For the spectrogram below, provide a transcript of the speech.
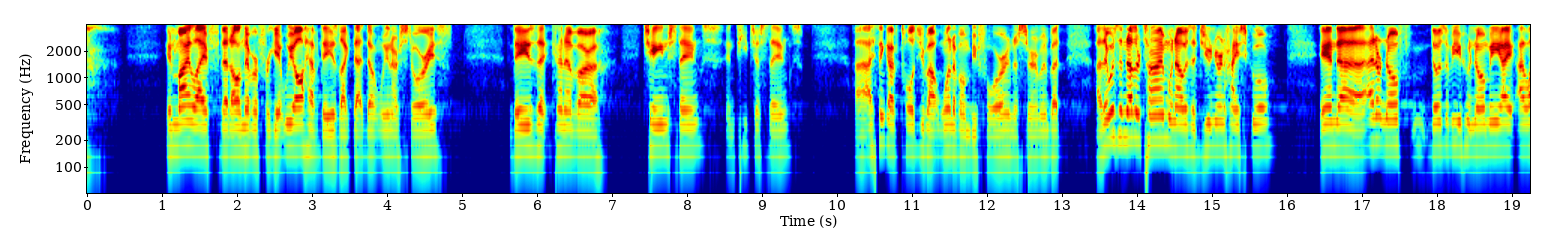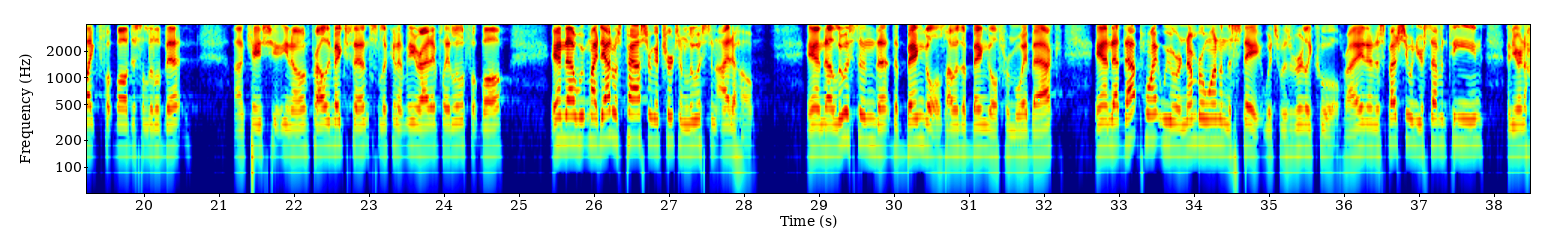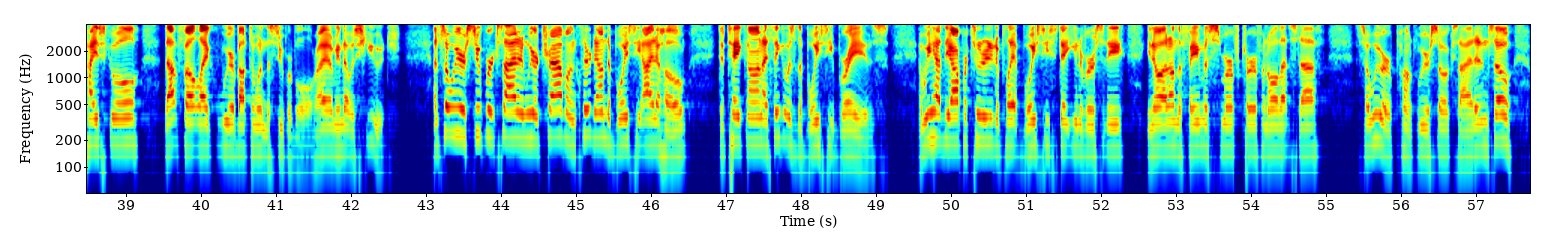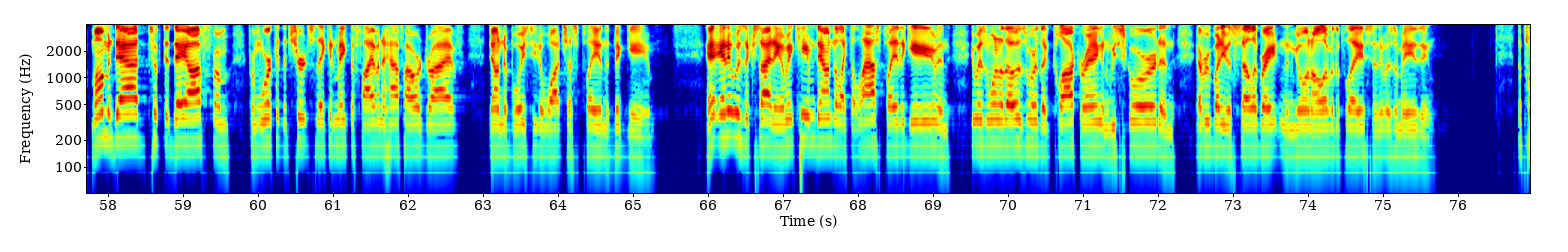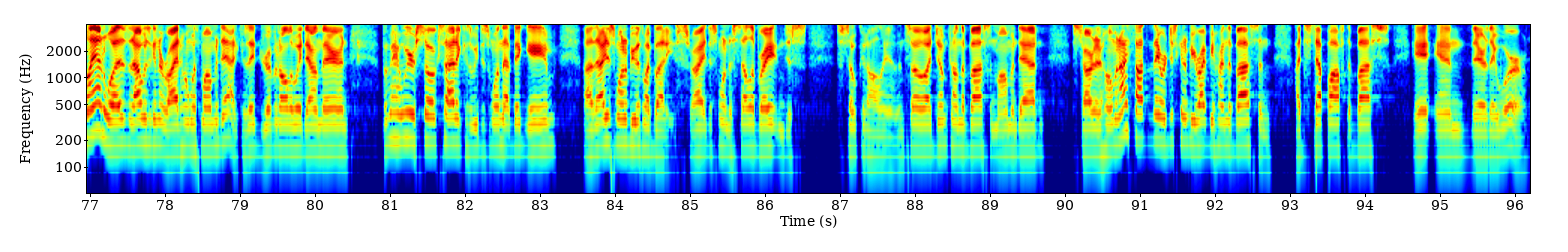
in my life that I'll never forget. We all have days like that, don't we, in our stories? Days that kind of uh, change things and teach us things. Uh, I think I've told you about one of them before in a sermon, but uh, there was another time when I was a junior in high school. And uh, I don't know if those of you who know me, I, I like football just a little bit. Uh, in case you, you know, probably makes sense looking at me, right? I played a little football. And uh, my dad was pastoring a church in Lewiston, Idaho. And uh, Lewiston, the, the Bengals, I was a Bengal from way back. And at that point, we were number one in the state, which was really cool, right? And especially when you're 17 and you're in high school, that felt like we were about to win the Super Bowl, right? I mean, that was huge. And so we were super excited and we were traveling clear down to Boise, Idaho to take on, I think it was the Boise Braves. And we had the opportunity to play at Boise State University, you know, out on the famous Smurf turf and all that stuff. So we were pumped. We were so excited. And so mom and dad took the day off from, from work at the church so they could make the five and a half hour drive down to Boise to watch us play in the big game. And, and, it was exciting. I mean, it came down to like the last play of the game, and it was one of those where the clock rang and we scored, and everybody was celebrating and going all over the place, and it was amazing. The plan was that I was going to ride home with mom and dad because they'd driven all the way down there, and but man, we were so excited because we just won that big game uh, that I just wanted to be with my buddies, right? I just wanted to celebrate and just soak it all in. And so I jumped on the bus, and mom and dad started home, and I thought that they were just going to be right behind the bus, and I'd step off the bus and there they were.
